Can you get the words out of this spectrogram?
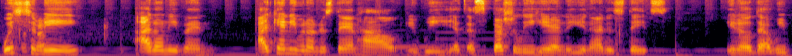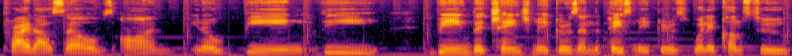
which mm-hmm. to me, I don't even I can't even understand how we, especially here in the United States, you know, that we pride ourselves on, you know, being the being the change makers and the pacemakers when it comes to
